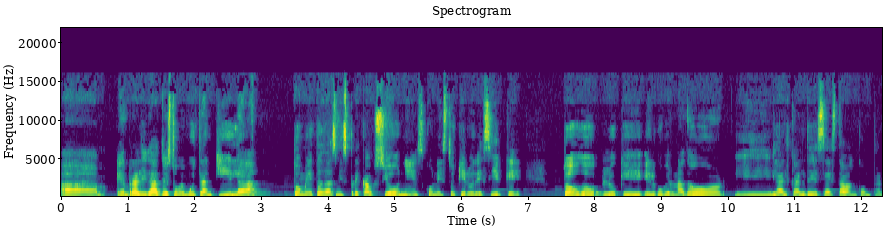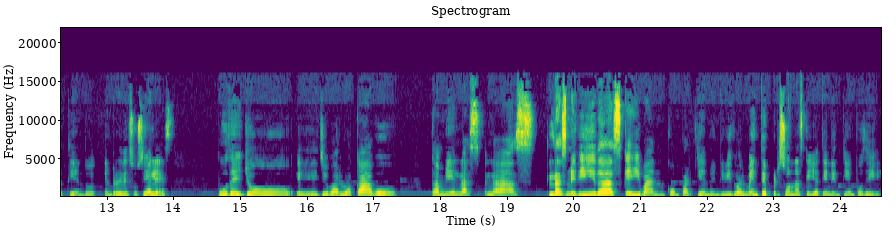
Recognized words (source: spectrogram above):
en realidad yo estuve muy tranquila, tomé todas mis precauciones, con esto quiero decir que todo lo que el gobernador y la alcaldesa estaban compartiendo en redes sociales, pude yo eh, llevarlo a cabo, también las, las, las medidas que iban compartiendo individualmente, personas que ya tienen tiempo de,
